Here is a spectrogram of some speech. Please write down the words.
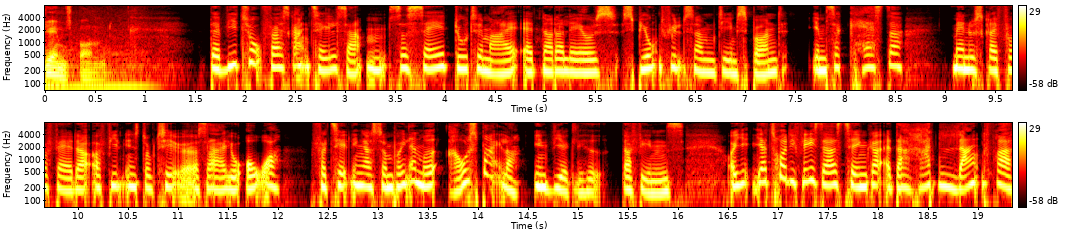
James Bond. Da vi to første gang talte sammen, så sagde du til mig, at når der laves spionfilm som James Bond, jamen så kaster manuskriptforfatter og filminstruktører sig jo over fortællinger, som på en eller anden måde afspejler en virkelighed, der findes. Og jeg, jeg tror, de fleste af os tænker, at der er ret langt fra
